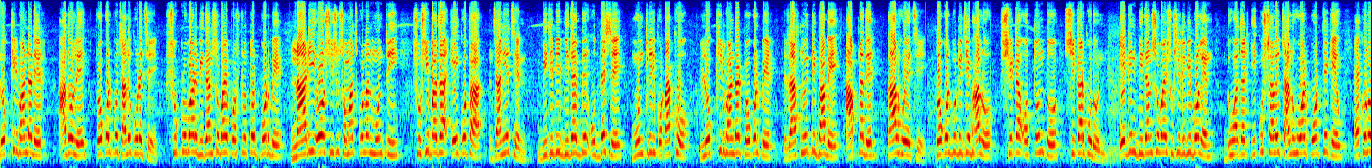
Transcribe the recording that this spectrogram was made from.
লক্ষ্মীর ভাণ্ডারের আদলে প্রকল্প চালু করেছে। শুক্রবার বিধানসভায় প্রশ্নোত্তর পর্বে নারী ও শিশু সমাজ কল্যাণ মন্ত্রী শশী পাজা এই কথা জানিয়েছেন। বিজেপি বিধায়কদের উদ্দেশ্যে মন্ত্রীর কটাক্ষ লক্ষ্মীর ভাণ্ডার প্রকল্পের রাজনৈতিকভাবে আপনাদের কাল হয়েছে। প্রকল্পটি যে ভালো, সেটা অত্যন্ত স্বীকার করুন। এদিন বিধানসভায় সুশী দেবী বলেন দু হাজার একুশ সালে চালু হওয়ার পর থেকেও এখনও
